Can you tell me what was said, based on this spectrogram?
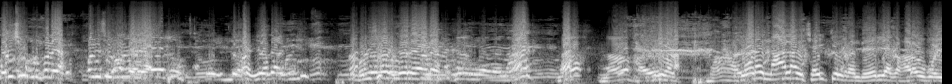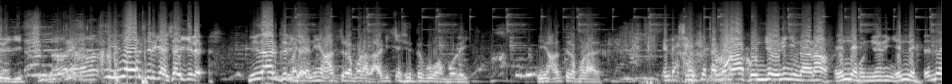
பரிசு கொடுக்கலையா? பரிசு கொடுக்கலையா? நாலாவது சைக்கிள் அந்த ஏரியாக்கு அளவு போயிருக்கு. நீதான் எடுத்திருக்க சைக்கிள்? நீதான் எடுத்திருக்க நீ ஆத்திரப்படாத அடிச்ச செத்து போவான் போல. நீ ஆத்திரப்படாத. என்ன கொஞ்சம் எரிங்க என்ன? கொஞ்சம் எரிங்க என்ன? என்ன?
